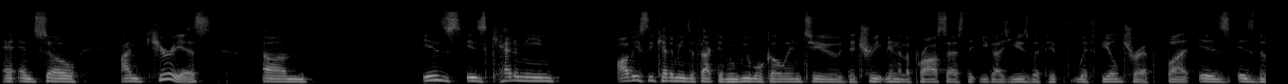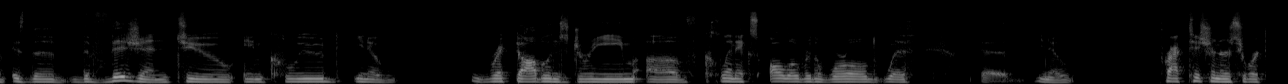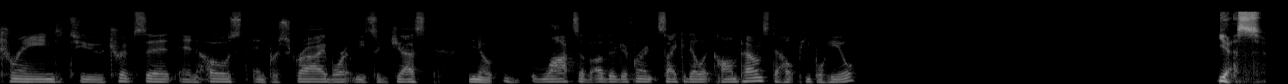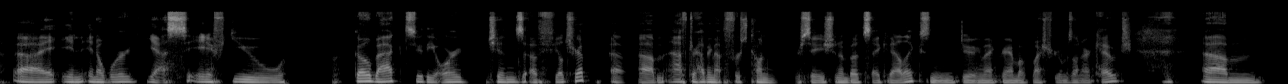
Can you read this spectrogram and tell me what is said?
And, and so I'm curious um is is ketamine obviously ketamine's effective and we will go into the treatment and the process that you guys use with with field trip but is is the is the the vision to include you know rick doblin's dream of clinics all over the world with uh, you know practitioners who are trained to trip sit and host and prescribe or at least suggest you know lots of other different psychedelic compounds to help people heal Yes. Uh, in in a word, yes. If you go back to the origins of Field Trip, uh, um, after having that first conversation about psychedelics and doing that gram of mushrooms on our couch, um,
